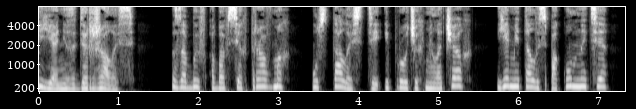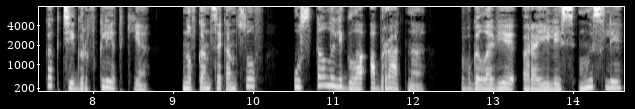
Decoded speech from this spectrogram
и я не задержалась. Забыв обо всех травмах, усталости и прочих мелочах, я металась по комнате, как тигр в клетке. Но в конце концов устало легла обратно. В голове роились мысли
